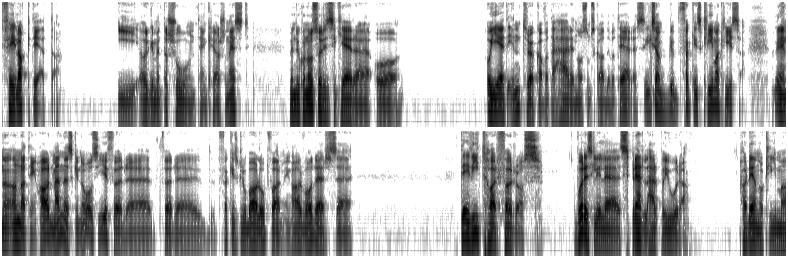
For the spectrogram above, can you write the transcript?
feilaktigheter i argumentasjonen til en kreasjonist, men du kan også risikere å, å gi et inntrykk av at det her er noe som skal debatteres. Ikke sant? Fuckings klimakrisa. En annen ting. Har mennesket noe å si for, eh, for uh, fuckings global oppvarming? Har vårt uh, Det vi tar for oss, vår lille sprell her på jorda, har det noen klima,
